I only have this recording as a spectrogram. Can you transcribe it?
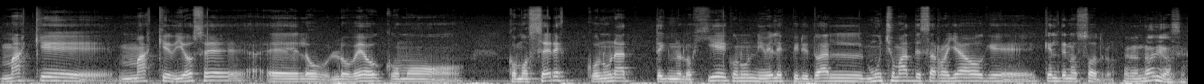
más que, más que dioses, eh, lo, lo veo como, como seres con una tecnología y con un nivel espiritual mucho más desarrollado que, que el de nosotros. Pero no dioses.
